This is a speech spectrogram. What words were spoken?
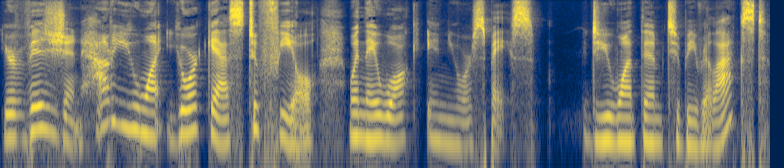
Your vision. How do you want your guests to feel when they walk in your space? Do you want them to be relaxed?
